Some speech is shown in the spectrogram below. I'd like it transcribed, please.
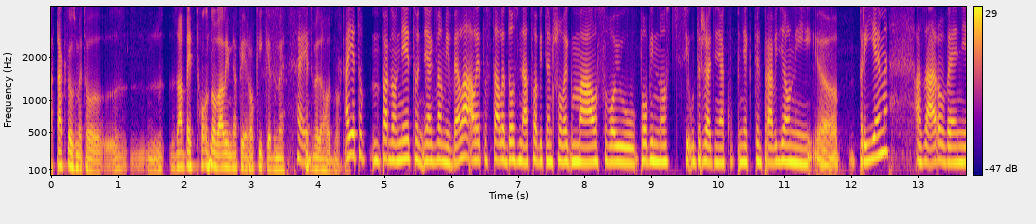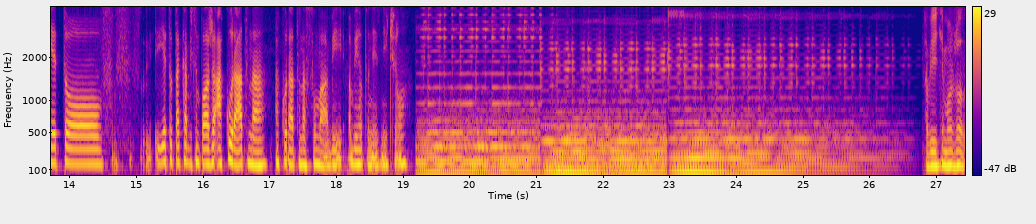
A takto sme to zabetónovali na tie roky, keď sme, keď sme dohodnutí. A je to, pardon, nie je to nejak veľmi veľa, ale je to stále dosť na to, aby ten človek mal svoju povinnosť si udržať nejakú, nejak ten pravidelný e, príjem a zároveň je to, je to taká, by som povedala, že akurátna, akurátna suma, aby, aby ho to nezničilo. Vidíte možno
